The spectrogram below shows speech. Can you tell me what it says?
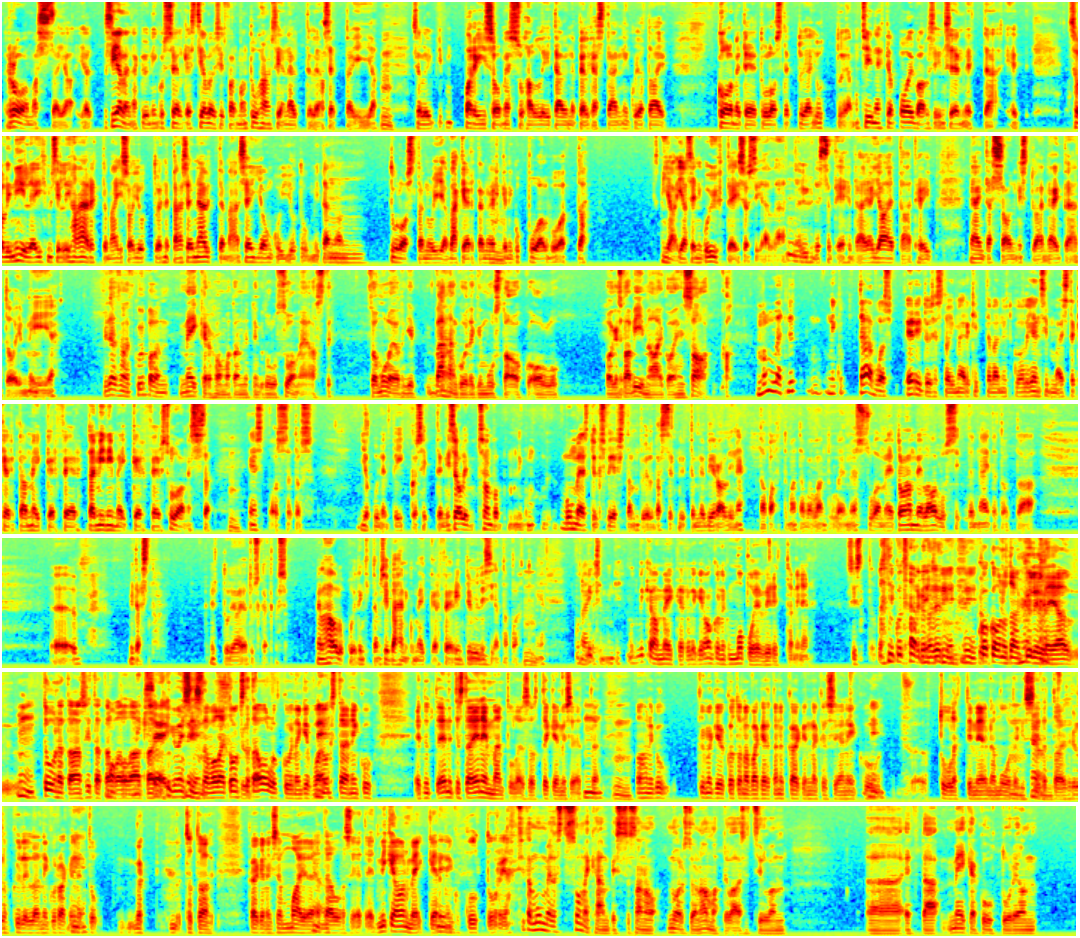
Roomassa ja, ja siellä näkyy niin kuin selkeästi, siellä oli siis varmaan tuhansia näytteleasettajia ja mm. siellä oli pari isoa messuhallia täynnä pelkästään niin kuin jotain 3D-tulostettuja juttuja, mutta siinä ehkä oivalsin sen, että, että se oli niille ihmisille ihan äärettömän iso juttu, että ne pääsee näyttämään sen jonkun jutun, mitä mm. ne on mm. tulostanut ja väkertänyt mm. ehkä niin kuin puoli vuotta. Ja, ja se niin kuin yhteisö siellä, että mm. yhdessä tehdään ja jaetaan, että hei, näin tässä onnistuu ja näin tämä toimii. Mm. Ja... Mitä sanoit, kuinka paljon maker-hommat on nyt niin kuin tullut Suomeen asti? Se on mulle jotenkin vähän kuitenkin musta aukko ollut oikeastaan viime aikoihin saakka. Mä luulen, että nyt niin kuin tämä vuosi erityisesti oli merkittävä nyt, kun oli ensimmäistä kertaa Maker Fair tai Mini Maker Fair Suomessa hmm. Espoossa tuossa jokunen viikko sitten. Niin se, oli, se on niin kuin, mun mielestä yksi virstanpylväs, että nyt tämmöinen virallinen tapahtuma tavallaan tulee myös Suomeen. Et onhan meillä ollut sitten näitä, tota, öö, mitäs no, nyt tuli ajatuskatkos. Meillä on ollut kuitenkin tämmöisiä vähän niin kuin Maker Fairin tyylisiä hmm. tapahtumia. Hmm. Mutta mikä, mut mikä on Maker Onko niin kuin mopojen virittäminen? Siis niin kuin tarkoitan, niin, että niin, niin, kokoonnutaan kylille ja mm. tuunataan sitä tavallaan. Mopo, tai, niin, siis niin. tavallaan, että onko tätä ollut kuitenkin vai niin. onko tämä niin kuin, että nyt eniten sitä enemmän tulee sellaista tekemiseen, että mm. mm. onhan niin kuin, kyllä mäkin olen kotona väkertänyt kaiken näköisiä niin kuin, Niin. niin. tuulettimia ja muutakin Mm, mm, siitä, joo, tai sitten kyllä. on kylillä niin kuin rakennettu niin. mök, tota, kaikenlaisia majoja Joo. ja tällaisia. Et, et mikä on maker Niin. niin. niin kuin kulttuuria? Sitä mun mielestä somekämpissä sanoi nuorisotyön ammattilaiset silloin, ää, että maker-kulttuuri on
